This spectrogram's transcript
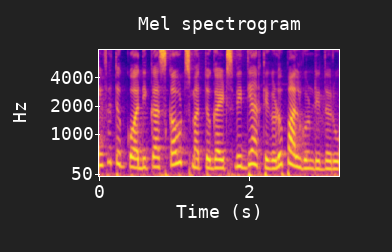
ಐವತ್ತಕ್ಕೂ ಅಧಿಕ ಸ್ಕೌಟ್ಸ್ ಮತ್ತು ಗೈಡ್ಸ್ ವಿದ್ಯಾರ್ಥಿಗಳು ಪಾಲ್ಗೊಂಡಿದ್ದರು.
